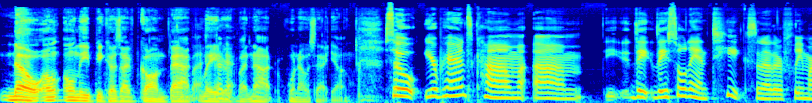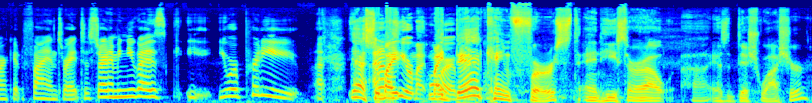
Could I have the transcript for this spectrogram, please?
no, o- only because I've gone back, back, later, okay. but not when I was that young. So your parents come. Um, they they sold antiques and other flea market finds, right? To start, I mean, you guys, you were pretty. Uh, Yeah, so I don't know my, if you were my, poor, my but- dad came first, and he started out uh, as a dishwasher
